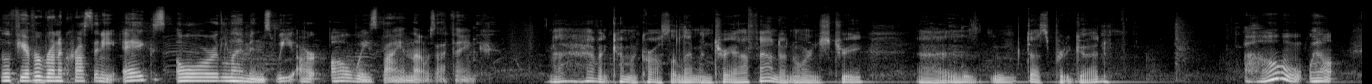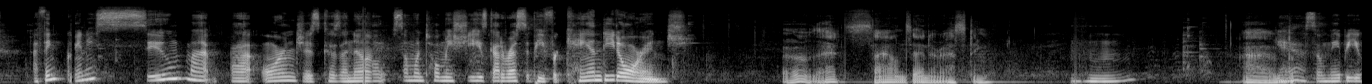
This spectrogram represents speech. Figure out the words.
Well, if you ever run across any eggs or lemons, we are always buying those, I think. I haven't come across a lemon tree. I found an orange tree. Uh, it does pretty good. Oh, well, I think Granny Sue might buy oranges because I know someone told me she's got a recipe for candied orange. Oh, that sounds interesting. Mm-hmm. Uh, Yeah, so maybe you,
